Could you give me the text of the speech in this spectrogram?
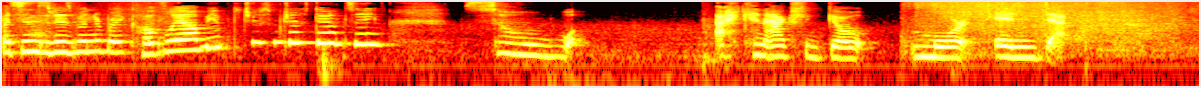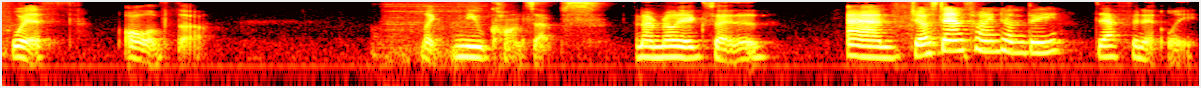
But since it is winter break, hopefully I'll be able to do some just dancing. So I can actually go more in depth with all of the like new concepts. And i'm really excited. And just dance 2023 definitely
